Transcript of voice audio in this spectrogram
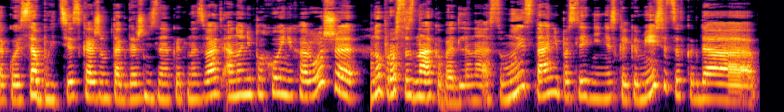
такое событие, скажем так, даже не знаю, как это назвать. Оно не плохое, не хорошее, оно просто знаковое для нас. Мы с Таней последние несколько месяцев, когда...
